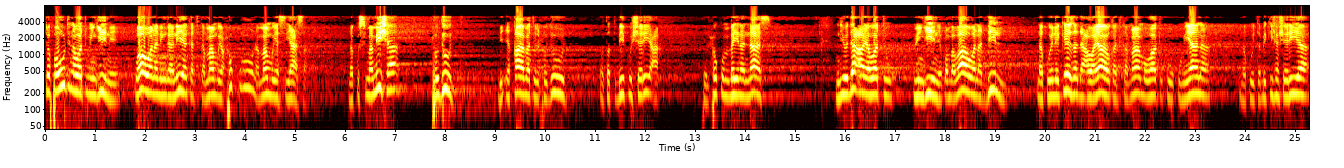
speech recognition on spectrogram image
tofauti na watu wengine wao wanalingania katika mambo ya hukumu na mambo ya siasa na kusimamisha hudud biiqamati alhudud wa الشريعه في الحكم بين الناس. Ndio daa ya watu wengine kwamba wao wana deal na kuelekeza dawa yao katika mambo watu kuhukumiana na kuitabikisha sheria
